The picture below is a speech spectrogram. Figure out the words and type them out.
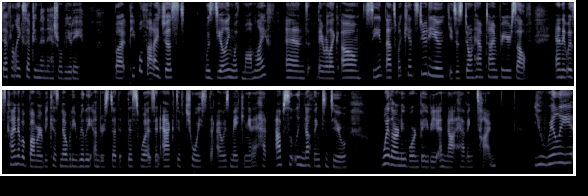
definitely accepting that natural beauty. But people thought I just was dealing with mom life and they were like, "Oh, see, that's what kids do to you. You just don't have time for yourself." And it was kind of a bummer because nobody really understood that this was an active choice that I was making and it had absolutely nothing to do with our newborn baby and not having time. You really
